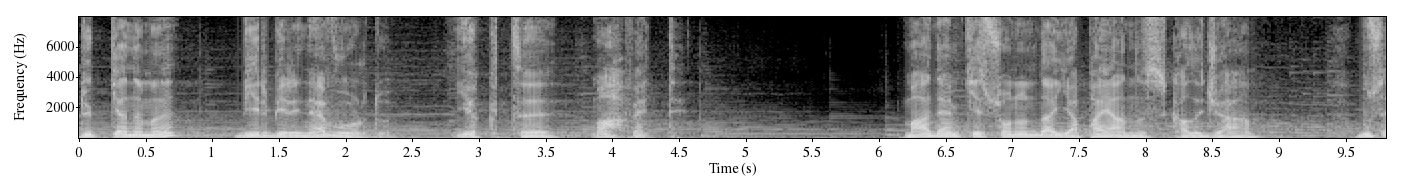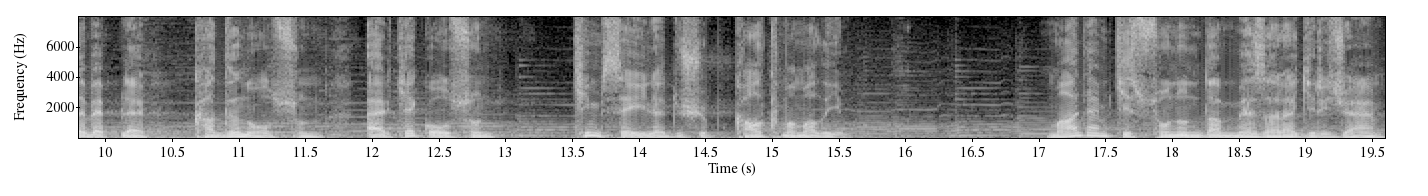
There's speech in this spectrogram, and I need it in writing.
dükkanımı birbirine vurdu. Yıktı, mahvetti. Madem ki sonunda yapayalnız kalacağım, bu sebeple kadın olsun, erkek olsun kimseyle düşüp kalkmamalıyım.'' Madem ki sonunda mezara gireceğim,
